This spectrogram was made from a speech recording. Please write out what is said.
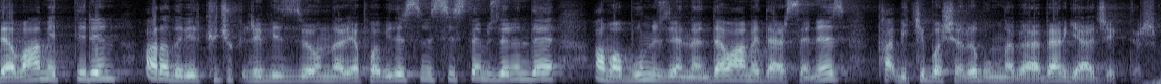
devam ettirin. Arada bir küçük revizyonlar yapabilirsiniz sistem üzerinde ama bunun üzerinden devam ederseniz tabii ki başarı bununla beraber gelecektir.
